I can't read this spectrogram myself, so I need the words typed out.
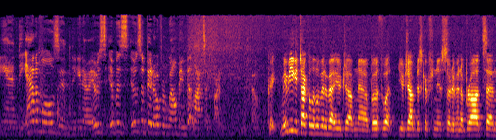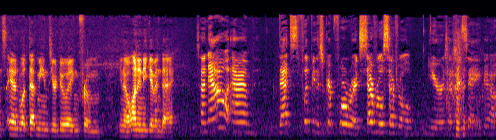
and the animals, and you know, it was it was it was a bit overwhelming, but lots of fun. Great. Maybe you could talk a little bit about your job now, both what your job description is, sort of in a broad sense, and what that means you're doing from, you know, on any given day. So now um, that's flipping the script forward several, several years, I should say. You know,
